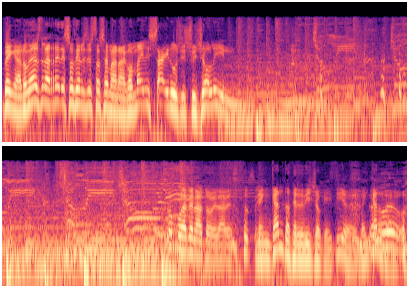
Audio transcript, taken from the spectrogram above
Venga, novedades de las redes sociales de esta semana con Miley Cyrus y su. Jolene, Jolene, Jolene, Puedo hacer las novedades. sí. Me encanta hacer de DJ, tío. eh, Me Ya lo encanta. veo.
